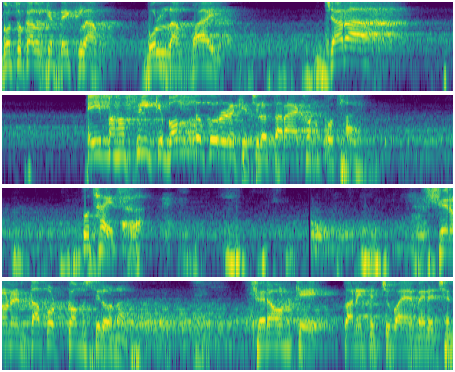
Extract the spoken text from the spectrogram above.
গতকালকে দেখলাম, বললাম, ভাই, যারা এই মাহফিলকে বন্ধ করে রেখেছিল তারা এখন কোথায়? কোথায় তারা? ফেরনের দাপট কম ছিল না। ফেরাউনকে পানিতে চুবাইয়া মেরেছেন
